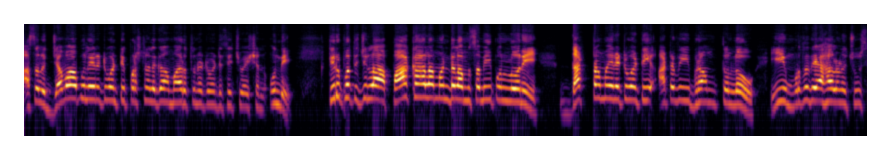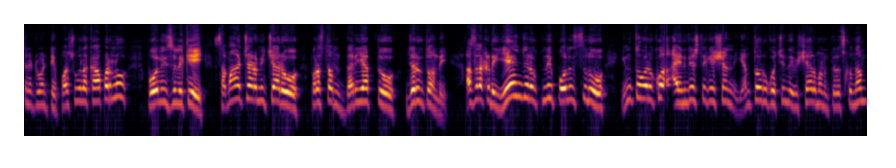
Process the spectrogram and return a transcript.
అసలు జవాబు లేనటువంటి ప్రశ్నలుగా మారుతున్నటువంటి సిచ్యువేషన్ ఉంది. తిరుపతి జిల్లా పాకాల మండలం సమీపంలోని దట్టమైనటువంటి అటవీ ప్రాంతంలో ఈ మృతదేహాలను చూసినటువంటి పశువుల కాపర్లు పోలీసులకి సమాచారం ఇచ్చారు. ప్రస్తుతం దర్యాప్తు జరుగుతోంది. అసలు అక్కడ ఏం జరుగుతుంది? పోలీసులు ఇంతవరకు ఆ ఇన్వెస్టిగేషన్ ఎంతవరకు వచ్చింది? విషయాలు మనం తెలుసుకుందాం.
